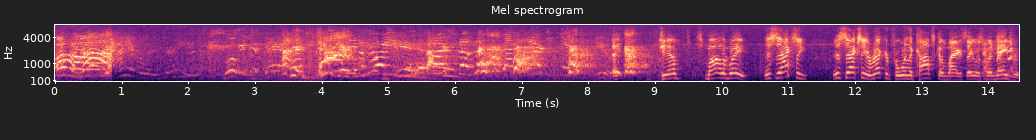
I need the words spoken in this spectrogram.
All right. I never would have dreamed. What was that? Before you start stuff, Hey, Jim, smile and wave. This is actually this is actually a record for when the cops come by and say it was my neighbor.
